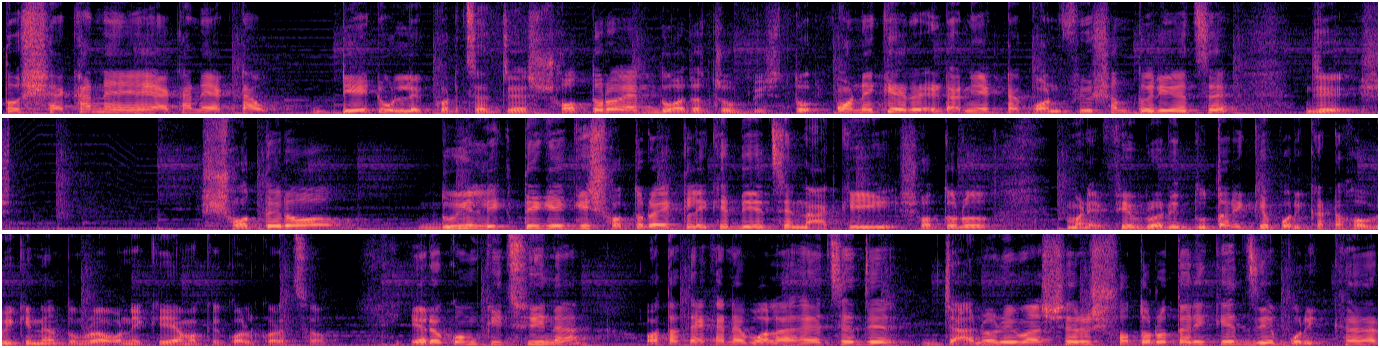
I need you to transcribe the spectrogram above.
তো সেখানে, এখানে একটা ডেট উল্লেখ করেছে যে সতেরো এক দু তো অনেকের এটা নিয়ে একটা কনফিউশন তৈরি হয়েছে যে সতেরো দুই লিখতে গিয়ে কি সতেরো এক লিখে দিয়েছে নাকি সতেরো মানে ফেব্রুয়ারি দু তারিখে পরীক্ষাটা হবে কিনা? তোমরা অনেকেই আমাকে কল করেছ। এরকম কিছুই না। অর্থাৎ এখানে বলা হয়েছে যে জানুয়ারি মাসের সতেরো তারিখে যে পরীক্ষার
